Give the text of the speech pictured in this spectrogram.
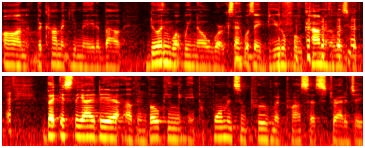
on the comment you made about doing what we know works. That was a beautiful comment, Elizabeth. But it's the idea of invoking a performance improvement process strategy,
